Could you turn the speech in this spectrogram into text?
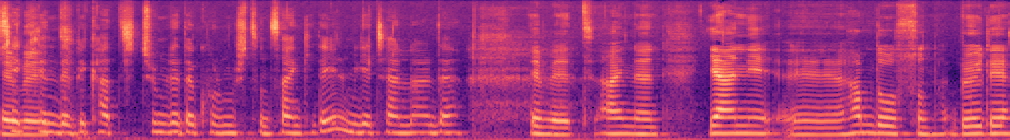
Evet. şeklinde birkaç cümlede kurmuştun sanki değil mi geçenlerde? Evet, aynen. Yani e, hamdolsun böyle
